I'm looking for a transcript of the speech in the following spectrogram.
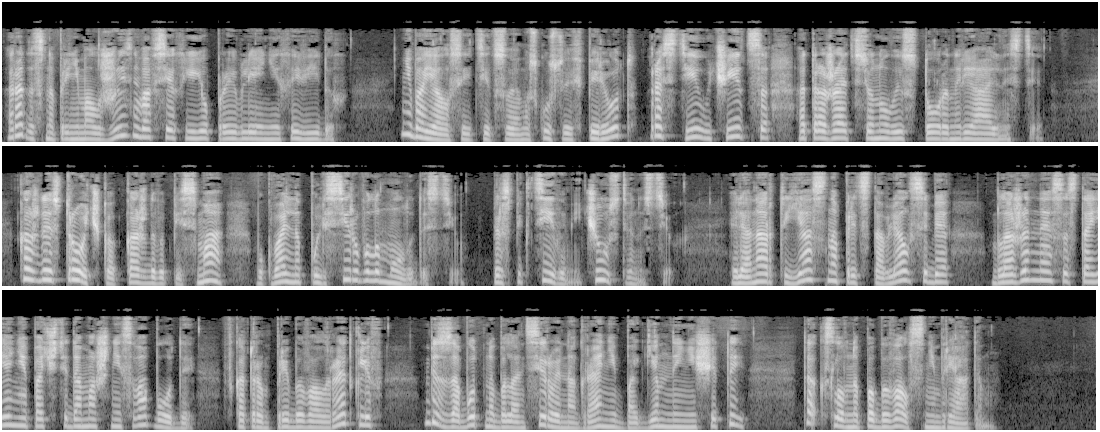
радостно принимал жизнь во всех ее проявлениях и видах, не боялся идти в своем искусстве вперед, расти, учиться, отражать все новые стороны реальности. Каждая строчка каждого письма буквально пульсировала молодостью, перспективами, чувственностью. И Леонард ясно представлял себе блаженное состояние почти домашней свободы, в котором пребывал Рэдклифф, беззаботно балансируя на грани богемной нищеты, так, словно побывал с ним рядом.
